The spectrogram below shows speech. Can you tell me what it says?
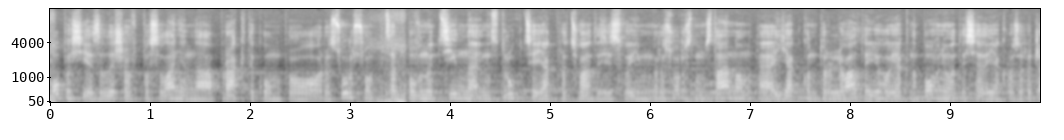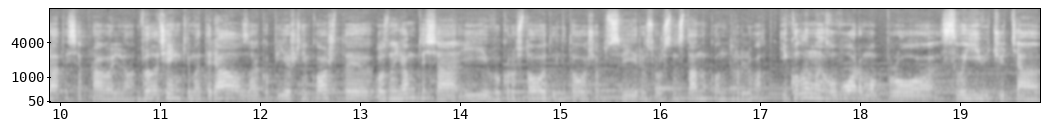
в описі я залишив посилання на практикум про ресурсу. Це повноцінна інструкція, як працювати зі своїм ресурсним станом, е, як контролювати його, як наповнюватися, як розряджатися правильно. Величенький матеріал за копієчні кошти. Ознайомтеся і використовуйте для того, щоб свій ресурсний стан контролювати. І коли ми говоримо про свої відчуття,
